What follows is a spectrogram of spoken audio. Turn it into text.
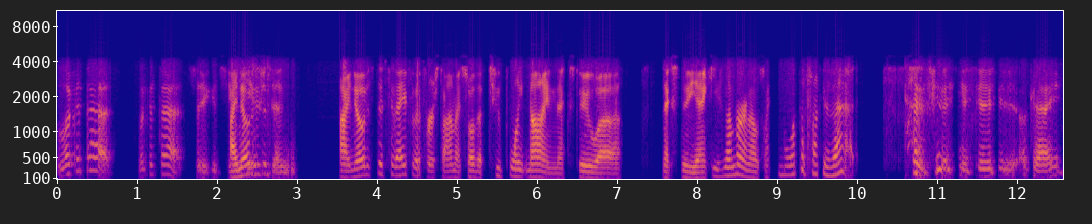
look at that! Look at that! So you can see I noticed it- Houston. I noticed it today for the first time. I saw the 2.9 next to uh next to the Yankees number, and I was like, well, "What the fuck is that?" okay.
